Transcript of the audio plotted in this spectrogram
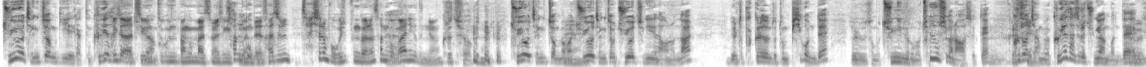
주요 쟁점 기일 같은 그게 사실 그러니까 더 지금 중요한 두 분. 방금 말씀하신 게. 그건데 사실은 사실은 보고 싶은 거는 선고가 네. 아니거든요. 그렇죠. 그 주요 쟁점, 아마 네. 주요 쟁점, 주요 증인이 나오는 날, 예를 들어 박근혜 전 대통령 피고인데, 예를 들어서 뭐 증인으로 뭐 최순 씨가 나왔을 때, 음, 그런. 장면, 그게 사실은 중요한 건데, 그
